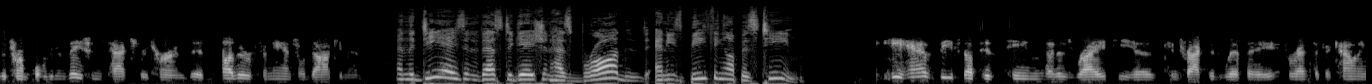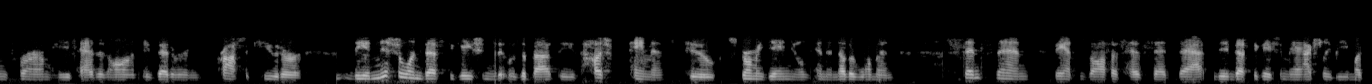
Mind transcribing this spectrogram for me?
the Trump Organization's tax returns. It's other financial documents. And the DA's investigation has broadened, and he's beefing up his team. He has beefed up his team, that is right. He has contracted with a forensic accounting firm. He's added on a veteran prosecutor. The initial investigation that was about these hush payments to Stormy Daniels and another woman. Since then, Vance's office has said that the investigation may actually be much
